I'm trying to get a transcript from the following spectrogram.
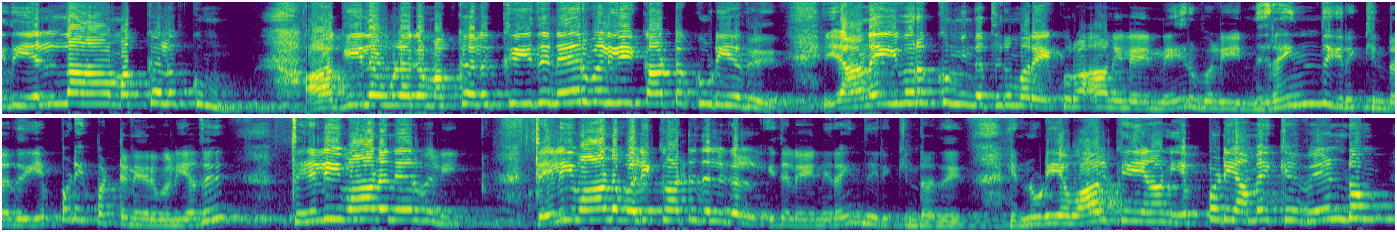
இது எல்லா மக்களுக்கும் அகில உலக மக்களுக்கு இது நேர்வழியை காட்டக்கூடியது. அனைவருக்கும் இந்த திருமறை குரானிலே நேர்வழி நிறைந்து இருக்கின்றது. எப்படிப்பட்ட நேர்வழி? அது தெளிவான நேர்வழி. தெளிவான வழிகாட்டுதல்கள் இதிலே நிறைந்து இருக்கின்றது. என்னுடைய வாழ்க்கையை நான் எப்படி அமைக்க வேண்டும்?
